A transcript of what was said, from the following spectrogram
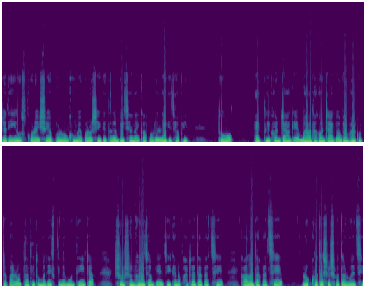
যদি ইউজ করেই শুয়ে পড়ো, ঘুমিয়ে পড়ো, সেক্ষেত্রে বিছানায় কাপড়ে লেগে যাবে। তো এক, দুই ঘণ্টা আগে বা আধা ঘণ্টা আগেও ব্যবহার করতে পারো, তাতে তোমাদের স্কিনের মধ্যে এটা শোষণ হয়ে যাবে। যেখানে ফাটা দাগ আছে, কালো দাগ আছে, রুক্ষতা, শুষ্কতা রয়েছে,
